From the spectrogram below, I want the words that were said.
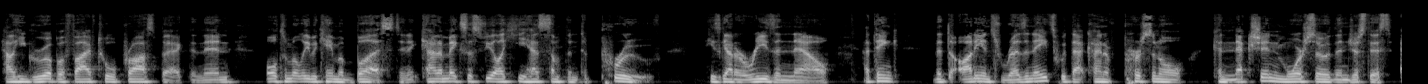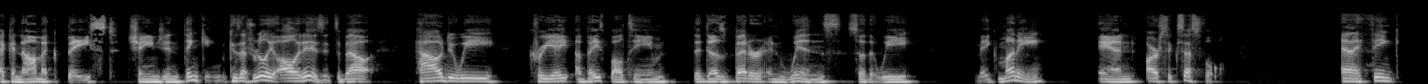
how he grew up a five tool prospect and then ultimately became a bust. And it kind of makes us feel like he has something to prove. He's got a reason now. I think that the audience resonates with that kind of personal connection more so than just this economic based change in thinking, because that's really all it is. It's about how do we create a baseball team that does better and wins so that we make money and are successful. And I think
